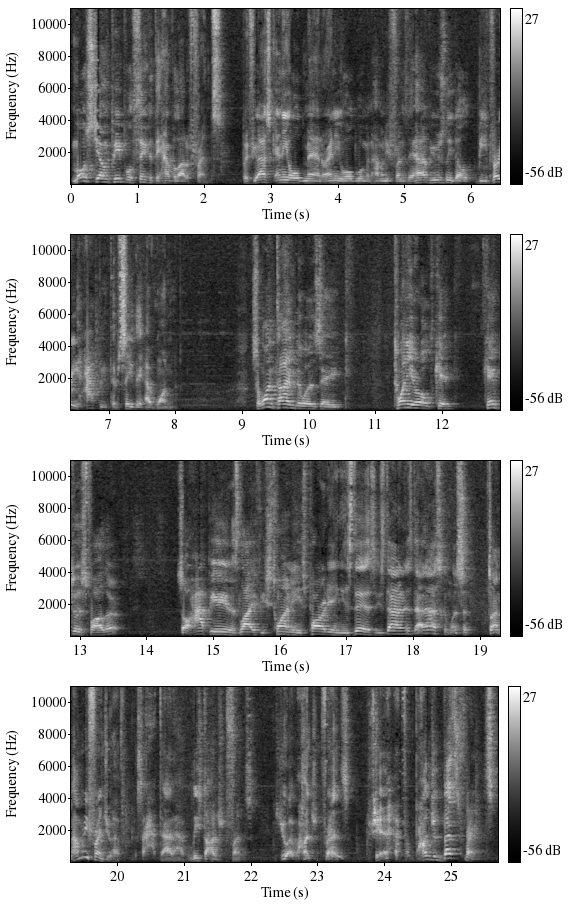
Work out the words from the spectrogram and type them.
Most young people think that they have a lot of friends. But if you ask any old man or any old woman how many friends they have, usually they'll be very happy to say they have one. So one time there was a 20 year old kid, came to his father, so happy in his life, he's 20, he's partying, he's this, he's that, and his dad asked him, listen, son, how many friends you have? He goes, ah, dad, I have at least 100 friends. You have 100 friends? Yeah, I have 100 best friends.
